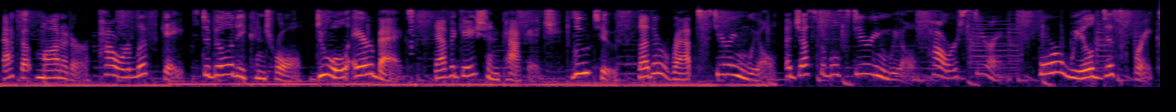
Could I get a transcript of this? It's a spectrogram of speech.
backup monitor, power liftgate, stability control, dual airbags, navigation package, Bluetooth, leather wrapped steering wheel, adjustable steering wheel, power steering, four wheel disc brakes,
